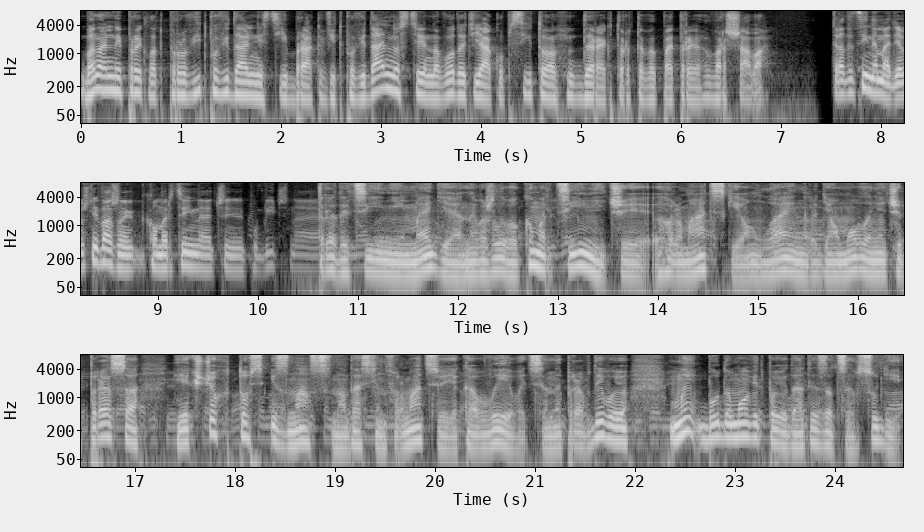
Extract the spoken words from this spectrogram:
Банальний приклад про відповідальність і брак відповідальності наводить Якуб Сіто, директор ТВП-3 Варшава. Tradycyjne медіа ж неважне, комерційне чи публічне Традиційні медіа, неважливо комерційні чи громадські, онлайн, радіомовлення чи преса. Якщо хтось із нас надасть інформацію, яка виявиться неправдивою, ми будемо відповідати за це в суді.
